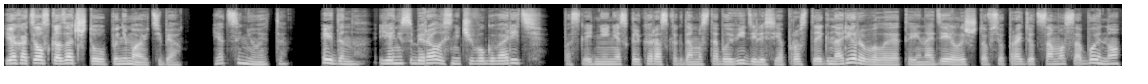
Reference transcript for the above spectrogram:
Я хотел сказать, что понимаю тебя. Я ценю это. «Эйден, я не собиралась ничего говорить. Последние несколько раз, когда мы с тобой виделись, я просто игнорировала это и надеялась, что все пройдет само собой, но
